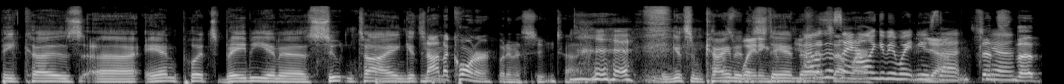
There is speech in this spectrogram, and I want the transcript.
because uh ann puts baby in a suit and tie and gets Not in a corner, but in a suit and tie. and gets him kind of to waiting to stand use I was that gonna say, how long have you been waiting to use yeah. that? Since yeah. the,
